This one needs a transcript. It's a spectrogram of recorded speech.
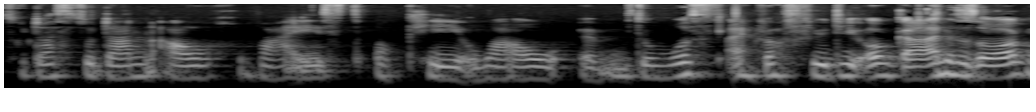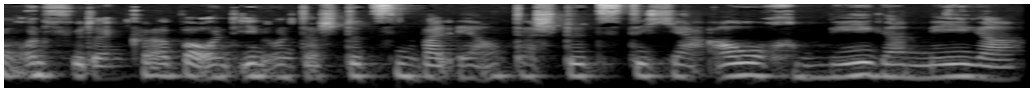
sodass du dann auch weißt, okay, wow, ähm, du musst einfach für die Organe sorgen und für deinen Körper und ihn unterstützen, weil er unterstützt dich ja auch mega, mega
